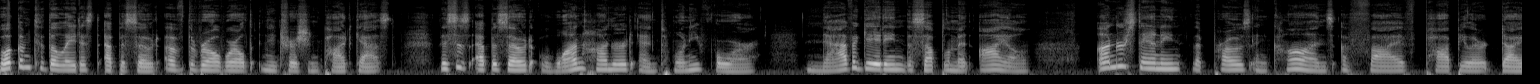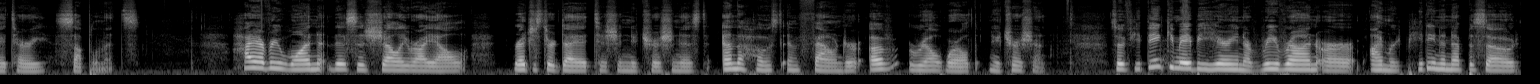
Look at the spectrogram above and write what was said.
Welcome to the latest episode of the Real World Nutrition Podcast. This is episode 124 Navigating the Supplement Aisle, Understanding the Pros and Cons of Five Popular Dietary Supplements. Hi, everyone. This is Shelly Rael, registered dietitian nutritionist and the host and founder of Real World Nutrition. So if you think you may be hearing a rerun or I'm repeating an episode,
